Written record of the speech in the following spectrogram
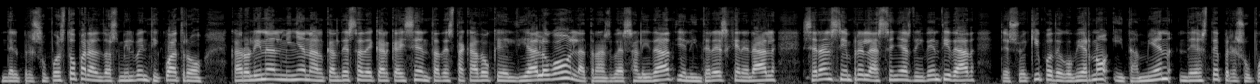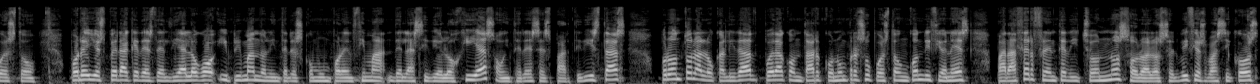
del presupuesto para el 2024. Carolina Almiñana la alcaldesa de Carcaixent ha destacado que el diálogo, la transversalidad y el interés general serán siempre las señas de identidad de su equipo de gobierno y también de este presupuesto. Por ello espera que desde el diálogo y primando el interés común por encima de las ideologías o intereses partidistas, pronto la localidad pueda contar con un presupuesto en condiciones para hacer frente, dicho, no solo a los servicios básicos,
